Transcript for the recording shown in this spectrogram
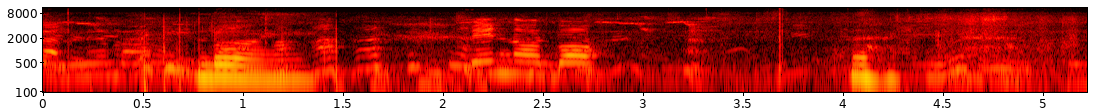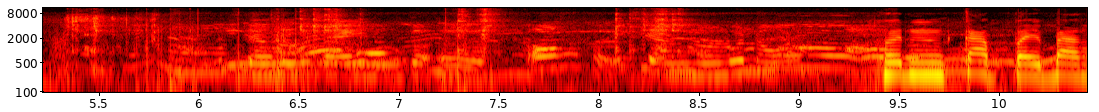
กันเนี่ยบ้าโดยเล่นนอนบ่ เพิ่นกลับไปบาง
